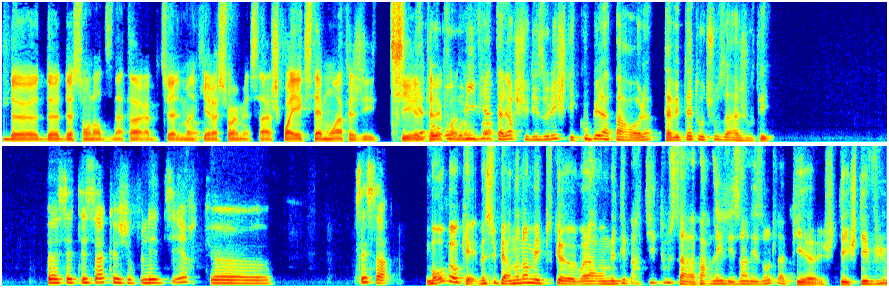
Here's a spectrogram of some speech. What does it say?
de, de, son ordinateur habituellement qui reçoit un message. Je croyais que c'était moi, j'ai tiré le téléphone. Olivia, tout à l'heure, je suis désolé, je t'ai coupé la parole. Tu avais peut-être autre chose à ajouter. Euh, c'était ça que je voulais dire, que c'est ça. Bon, ben, ok, ben, super. Non, non, mais parce que voilà, on était partis tous à parler les uns les autres, là, puis euh, je t'ai vu.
